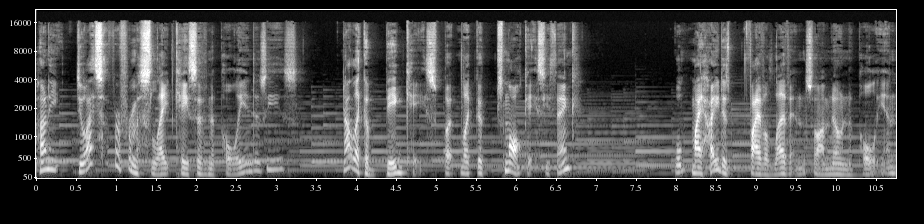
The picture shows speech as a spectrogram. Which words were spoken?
Honey, do I suffer from a slight case of Napoleon disease? Not like a big case, but like a small case, you think? Well, my height is 5'11, so I'm no Napoleon.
